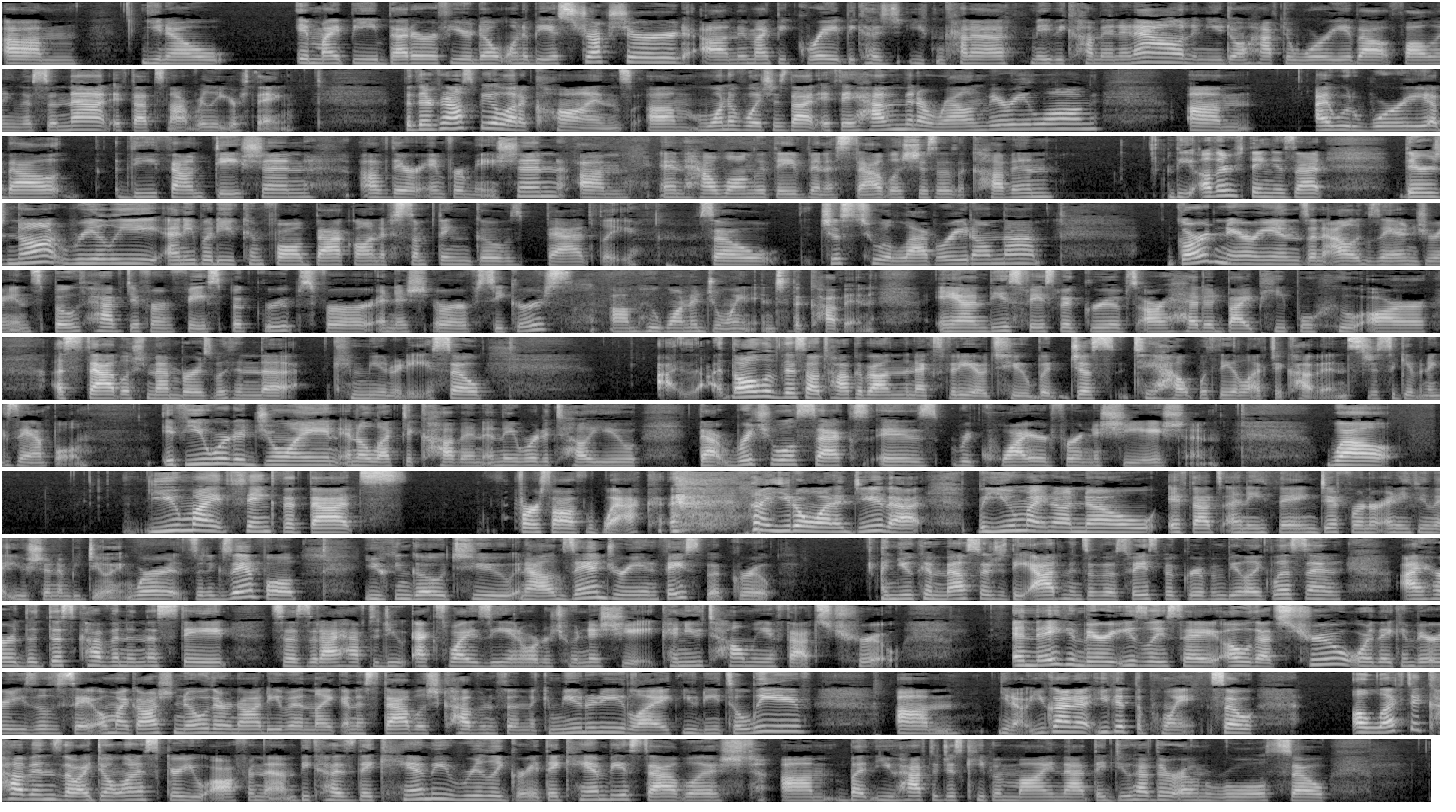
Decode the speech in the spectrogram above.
Um you know it might be better if you don't want to be as structured. Um, it might be great because you can kind of maybe come in and out and you don't have to worry about following this and that if that's not really your thing. But there can also be a lot of cons. Um, one of which is that if they haven't been around very long, um, I would worry about the foundation of their information um, and how long that they've been established just as a coven. The other thing is that there's not really anybody you can fall back on if something goes badly. So, just to elaborate on that, Gardnerians and Alexandrians both have different Facebook groups for init- or seekers um, who want to join into the coven. And these Facebook groups are headed by people who are established members within the community. So, all of this I'll talk about in the next video too, but just to help with the elected covens, just to give an example. If you were to join an elected coven and they were to tell you that ritual sex is required for initiation, well, you might think that that's first off whack. you don't want to do that, but you might not know if that's anything different or anything that you shouldn't be doing. Where it's an example, you can go to an Alexandrian Facebook group and you can message the admins of those Facebook group and be like, listen, I heard that this coven in this state says that I have to do XYZ in order to initiate. Can you tell me if that's true? And they can very easily say, oh, that's true. Or they can very easily say, oh my gosh, no, they're not even like an established coven within the community. Like, you need to leave. Um, you know, you gotta, you get the point. So Elected covens, though, I don't want to scare you off from them because they can be really great. They can be established, um, but you have to just keep in mind that they do have their own rules. So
